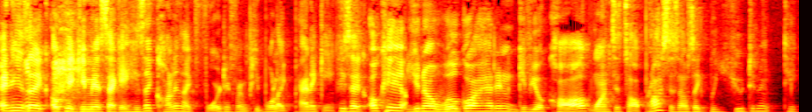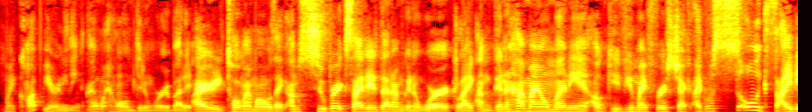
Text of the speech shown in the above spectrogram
And he's like, okay, give me a second. He's like calling like four different people, like panicking. He's like, okay, you know, we'll go ahead and give you a call once it's all processed. I was like, but you didn't take my copy or anything. I went home, didn't worry about it. I already told my mom, I was like, I'm super excited that I'm gonna work. Like, I'm gonna have my own money. I'll give you my first check. I was so excited.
